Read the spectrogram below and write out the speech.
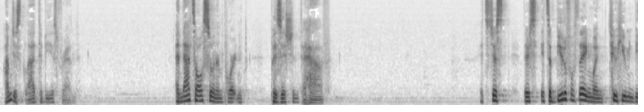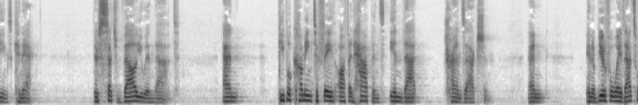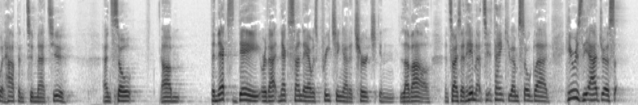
I'm just glad to be his friend. And that's also an important position to have. It's just, there's, it's a beautiful thing when two human beings connect. There's such value in that. And people coming to faith often happens in that transaction. And in a beautiful way, that's what happened to Mathieu. And so um, the next day or that next Sunday, I was preaching at a church in Laval. And so I said, Hey, Mathieu, thank you. I'm so glad. Here is the address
